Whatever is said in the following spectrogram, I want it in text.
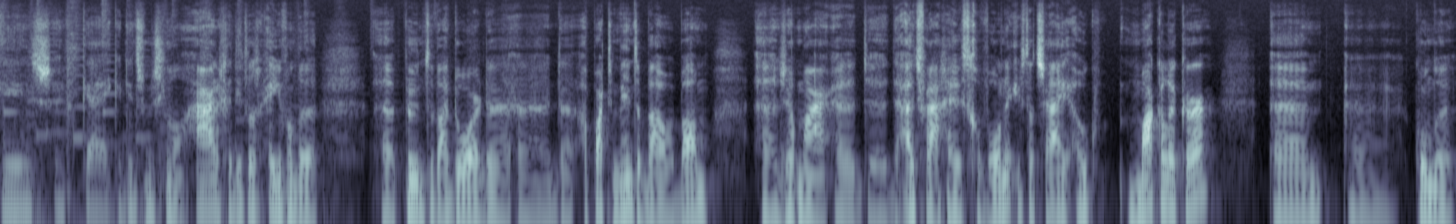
is, even kijken, dit is misschien wel aardige. Dit was een van de uh, punten waardoor de, uh, de appartementenbouwer BAM uh, zeg maar, de, de uitvraag heeft gewonnen. Is dat zij ook makkelijker ehm, konden,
